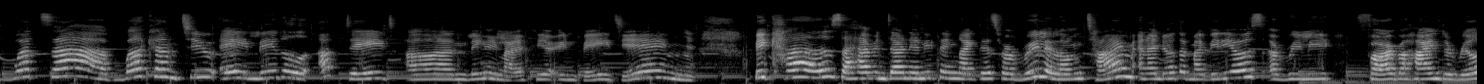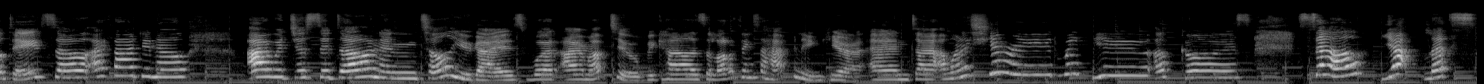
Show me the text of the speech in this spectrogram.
What's up? Welcome to a little update on Ling Life here in Beijing. Because I haven't done anything like this for a really long time and I know that my videos are really far behind the real date so I thought, you know, I would just sit down and tell you guys what I'm up to because a lot of things are happening here and uh, I want to share it with you, of course. So, yeah, let's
